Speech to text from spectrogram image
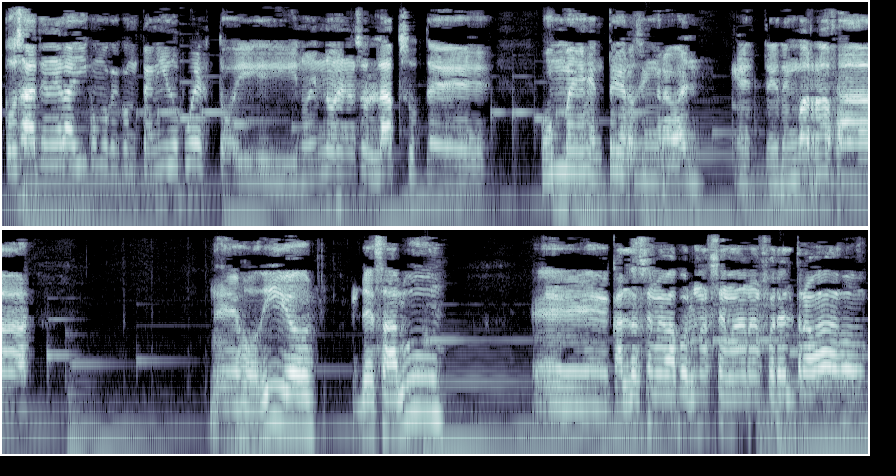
Cosa de tener ahí como que contenido puesto y no irnos en esos lapsos de un mes entero sin grabar. Este, tengo a Rafa eh, jodido de salud. Eh, Carlos se me va por una semana fuera del trabajo.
